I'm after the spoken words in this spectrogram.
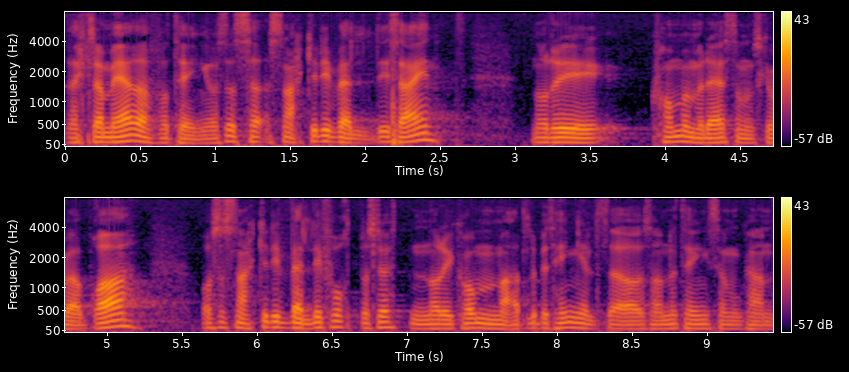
reklamerer for ting, og så snakker de veldig seint når de kommer med det som skal være bra, og så snakker de veldig fort på slutten når de kommer med alle betingelser og sånne ting som kan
